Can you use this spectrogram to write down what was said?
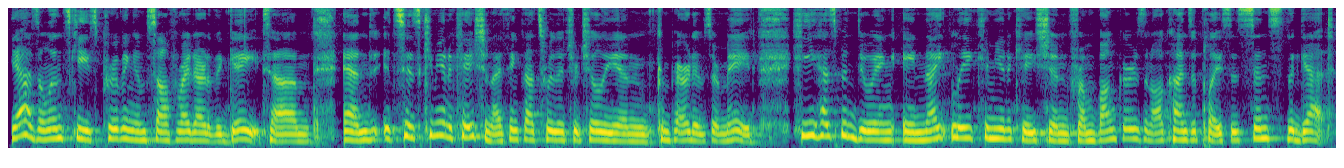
Yeah, Zelensky's proving himself right out of the gate. Um, and it's his communication. I think that's where the Churchillian comparatives are made. He has been doing a nightly communication from bunkers and all kinds of places since the get.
